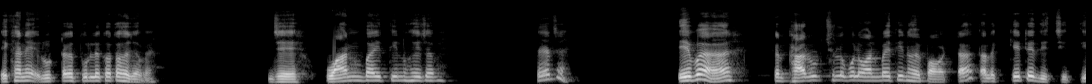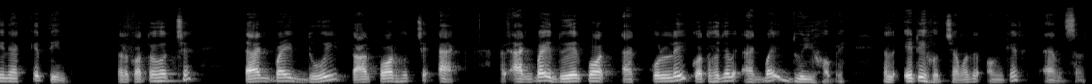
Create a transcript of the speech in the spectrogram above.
এখানে রুটটাকে তুললে কত হয়ে যাবে? যে ওয়ান বাই তিন হয়ে যাবে। ঠিক আছে? এবার থার্ড রুট ছিল বলে ওয়ান বাই তিন হয় পাওয়ারটা তাহলে কেটে দিচ্ছি তিন এককে তিন। তাহলে কত হচ্ছে? এক বাই দুই, তারপর হচ্ছে এক। আর এক বাই দুইয়ের পর এক করলেই কত হয়ে যাবে? এক বাই দুই হবে। তাহলে এটি হচ্ছে আমাদের অঙ্কের অ্যান্সার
